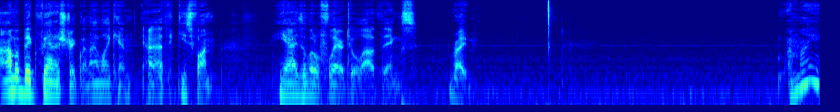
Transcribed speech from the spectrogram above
I'm a big fan of Strickland. I like him. I think he's fun. He adds a little flair to a lot of things. Right. Am I?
